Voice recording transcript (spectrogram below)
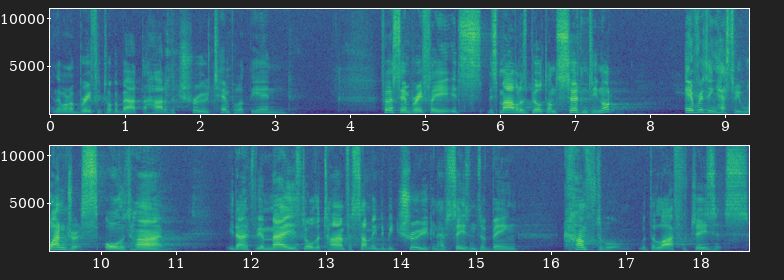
And then I want to briefly talk about the heart of the true temple at the end. First, then, briefly, this marvel is built on certainty. Not everything has to be wondrous all the time. You don't have to be amazed all the time for something to be true. You can have seasons of being comfortable with the life of Jesus.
